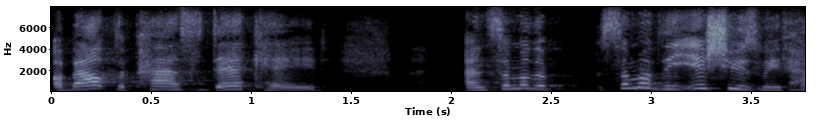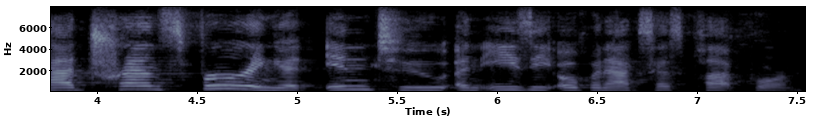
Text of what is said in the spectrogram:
about the past decade and some of the some of the issues we've had transferring it into an easy open access platform.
